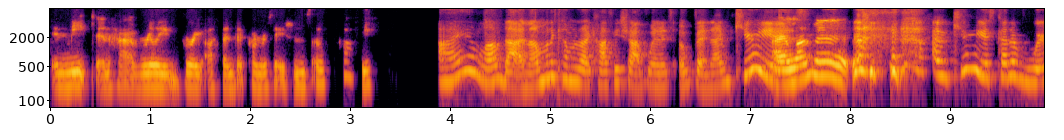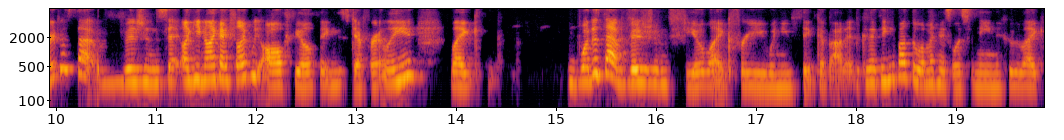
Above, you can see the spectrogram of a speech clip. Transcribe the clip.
and meet and have really great authentic conversations over coffee. I love that. And I'm going to come to that coffee shop when it's open. I'm curious. I love it. I'm curious, kind of where does that vision sit? Like, you know, like I feel like we all feel things differently. Like, what does that vision feel like for you when you think about it? Because I think about the woman who's listening who like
